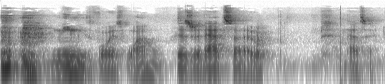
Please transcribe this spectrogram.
Mimi's voice. Wow. This are that side. That's it.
